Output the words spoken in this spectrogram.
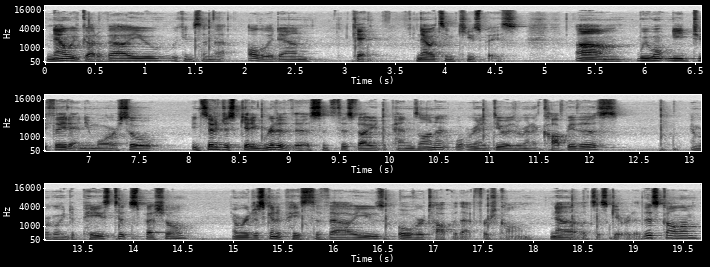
Now we've got a value, we can send that all the way down. Okay, now it's in Q space. Um, we won't need 2 theta anymore, so instead of just getting rid of this, since this value depends on it, what we're going to do is we're going to copy this, and we're going to paste it special, and we're just going to paste the values over top of that first column. Now that lets us get rid of this column,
